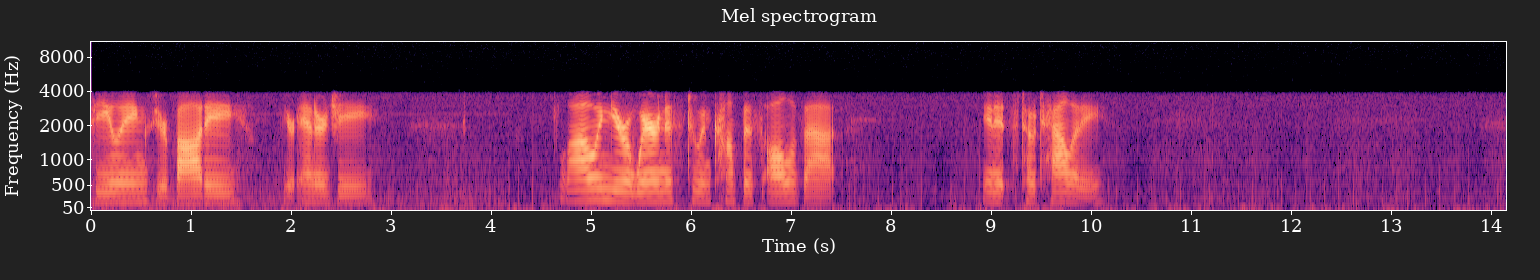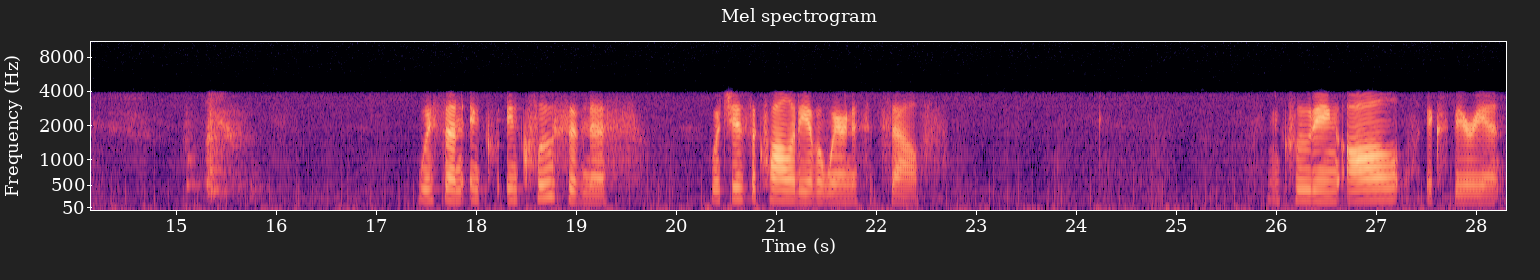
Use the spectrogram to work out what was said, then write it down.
feelings, your body, your energy. Allowing your awareness to encompass all of that in its totality. With an inc- inclusiveness, which is the quality of awareness itself, including all experience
